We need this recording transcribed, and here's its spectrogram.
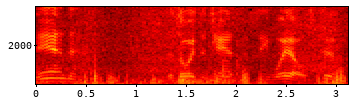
And there's always a chance to see whales too.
